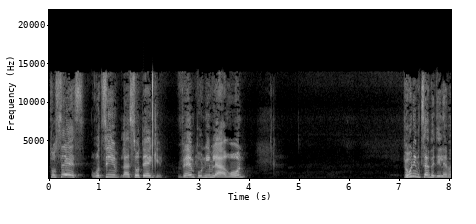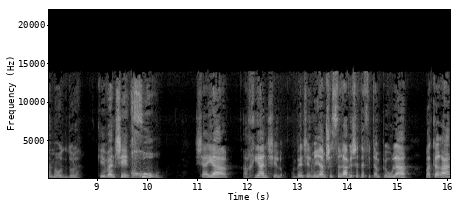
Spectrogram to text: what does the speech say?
תוסס, רוצים לעשות עגל, והם פונים לאהרון, והוא נמצא בדילמה מאוד גדולה, כיוון שחור, שהיה אחיין שלו, הבן של מרים שסירב לשתף איתם פעולה, מה קרה?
